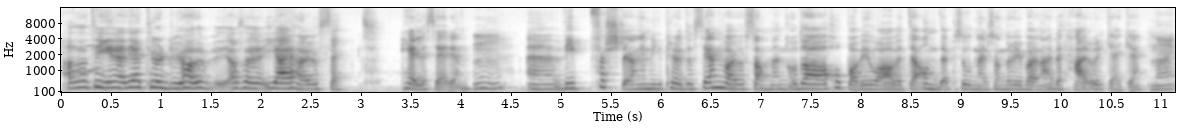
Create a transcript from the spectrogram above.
Altså, tingen er, jeg tror du hadde Altså, jeg har jo sett hele serien. Mm. Uh, vi, første gangen vi prøvde å se den, var jo sammen, og da hoppa vi jo av etter andre episoden. Eller sånn, og vi bare Nei, dette her orker jeg ikke. Nei.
